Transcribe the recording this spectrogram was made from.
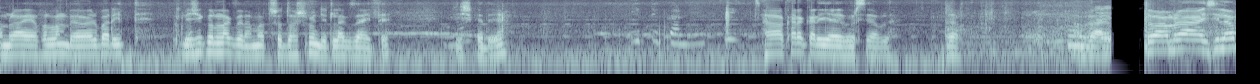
আমরা আয়া ফেললাম বেওয়ার বাড়িতে বেশিক্ষণ লাগছে না মাত্র দশ মিনিট লাগছে আইতে। রিক্সা দিয়ে। হ্যাঁ কারাকারি আই করছি আমরা। যাও। আমরা তো আমরা আইছিলাম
